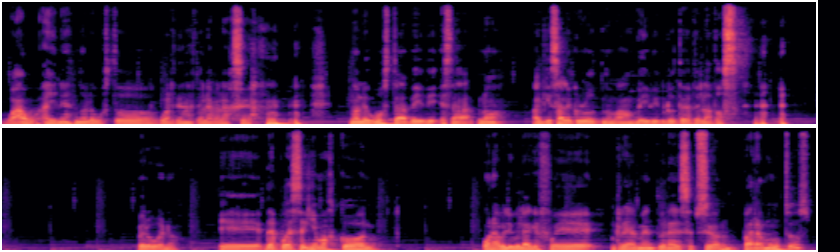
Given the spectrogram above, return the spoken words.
Wow, a Inés no le gustó Guardianes de la Galaxia. no le gusta Baby. Esa, no, aquí sale Groot nomás. Baby Groot es de las dos. Pero bueno. Eh, después seguimos con una película que fue realmente una decepción para muchos.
